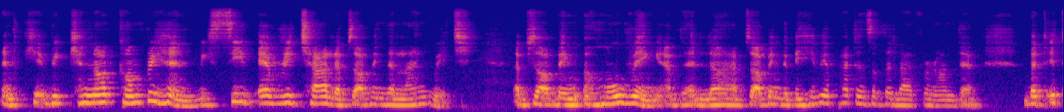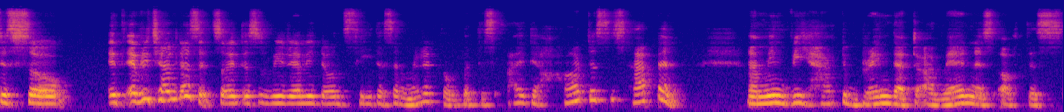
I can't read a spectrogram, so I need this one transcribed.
and we cannot comprehend. We see every child absorbing the language, absorbing, uh, moving, absorbing the behavior patterns of the life around them. But it is so. It, every child does it, so it is. We really don't see it as a miracle. But this idea, how does this happen? I mean, we have to bring that awareness of this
